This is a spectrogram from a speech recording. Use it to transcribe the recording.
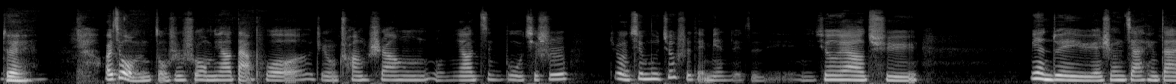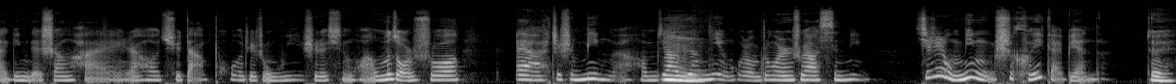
对对，而且我们总是说我们要打破这种创伤，我们要进步。其实这种进步就是得面对自己，你就要去。面对原生家庭带来给你的伤害，然后去打破这种无意识的循环。我们总是说：“哎呀，这是命啊，我们就要认命。”或者我们中国人说要信命。其实这种命是可以改变的。对，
